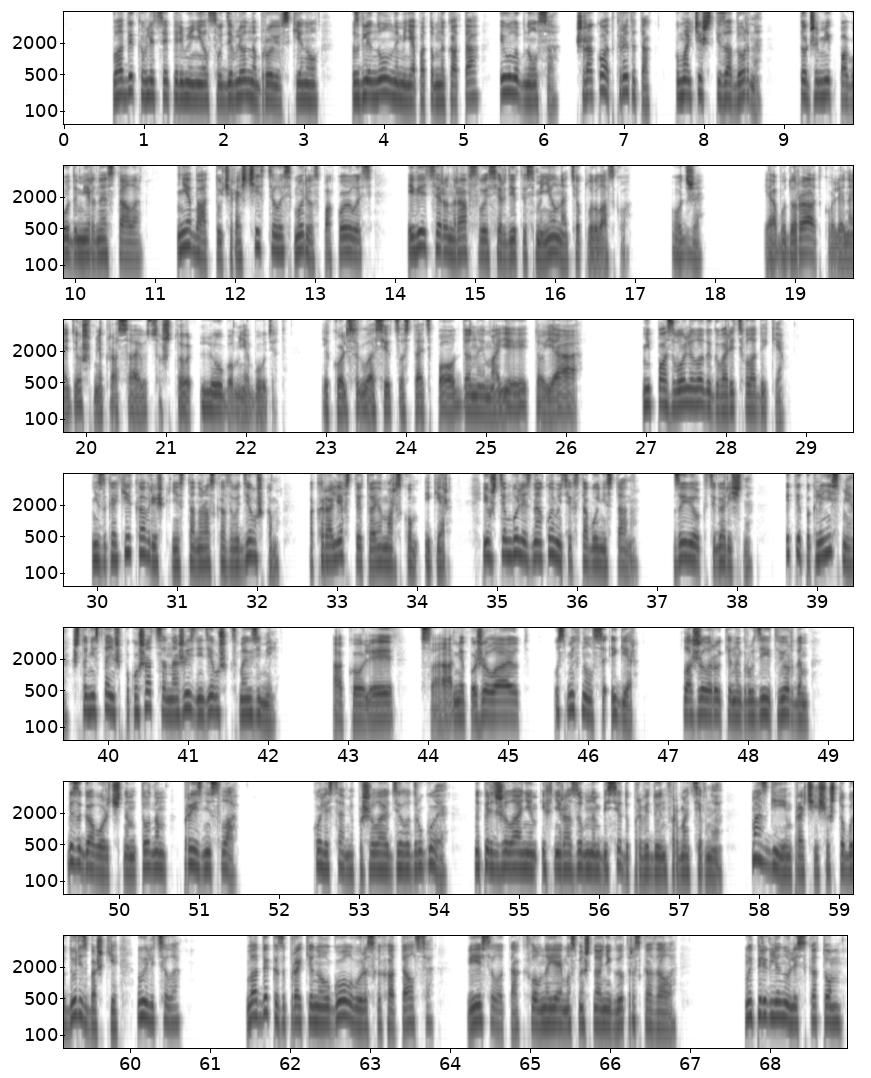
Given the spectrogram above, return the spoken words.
Владыка в лице переменился, удивленно брови вскинул, взглянул на меня, потом на кота и улыбнулся. Широко, открыто так, по-мальчишески задорно. В тот же миг погода мирная стала. Небо от туч расчистилось, море успокоилось, и ветер нрав свой сердитый сменил на теплую ласку. Вот же. Я буду рад, коли найдешь мне красавицу, что Люба мне будет. И коль согласится стать подданной моей, то я...» Не позволила договорить владыке. «Ни за какие ковришки не стану рассказывать девушкам о королевстве твоем морском, Игер. И уж тем более знакомить их с тобой не стану», — заявил категорично. «И ты поклянись мне, что не станешь покушаться на жизни девушек с моих земель». «А коли сами пожелают», — усмехнулся Игер. Сложила руки на груди и твердым, безоговорочным тоном произнесла — Коли сами пожелают дело другое, но перед желанием их неразумным беседу проведу информативную. Мозги им прочищу, чтобы дурь из башки вылетела». Владыка запрокинул голову и расхохотался. Весело так, словно я ему смешной анекдот рассказала. Мы переглянулись с котом.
